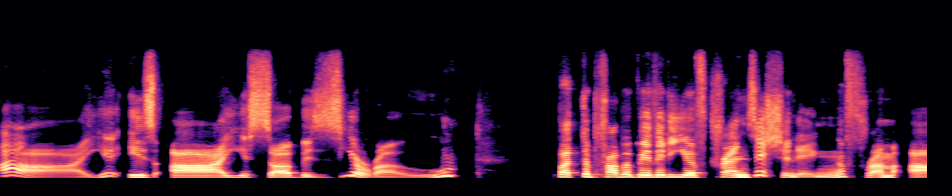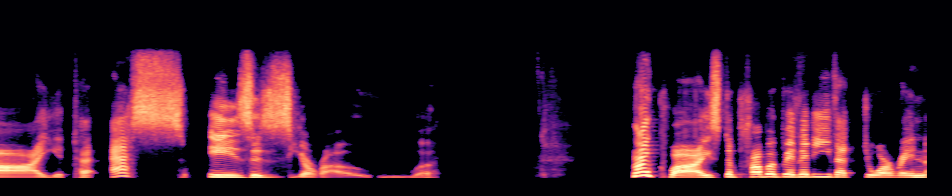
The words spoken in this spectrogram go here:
I is I sub zero, but the probability of transitioning from I to S is zero. Likewise, the probability that you're in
